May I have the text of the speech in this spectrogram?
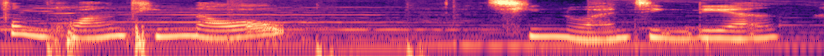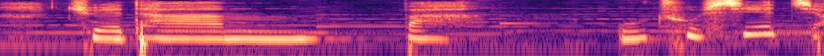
凤凰亭楼，青鸾锦殿，却叹罢无处歇脚。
